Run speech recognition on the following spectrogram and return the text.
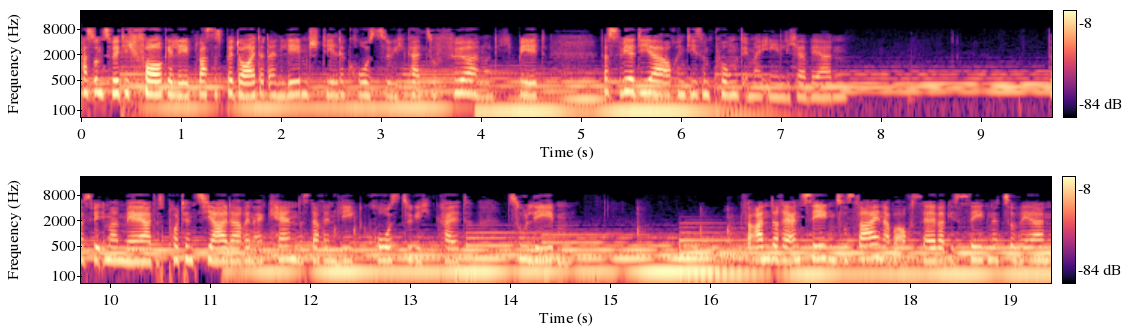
hast uns wirklich vorgelebt, was es bedeutet, einen Lebensstil der Großzügigkeit zu führen. Und ich bete, dass wir dir auch in diesem Punkt immer ähnlicher werden. Dass wir immer mehr das Potenzial darin erkennen, das darin liegt, Großzügigkeit zu leben. Für andere ein Segen zu sein, aber auch selber gesegnet zu werden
